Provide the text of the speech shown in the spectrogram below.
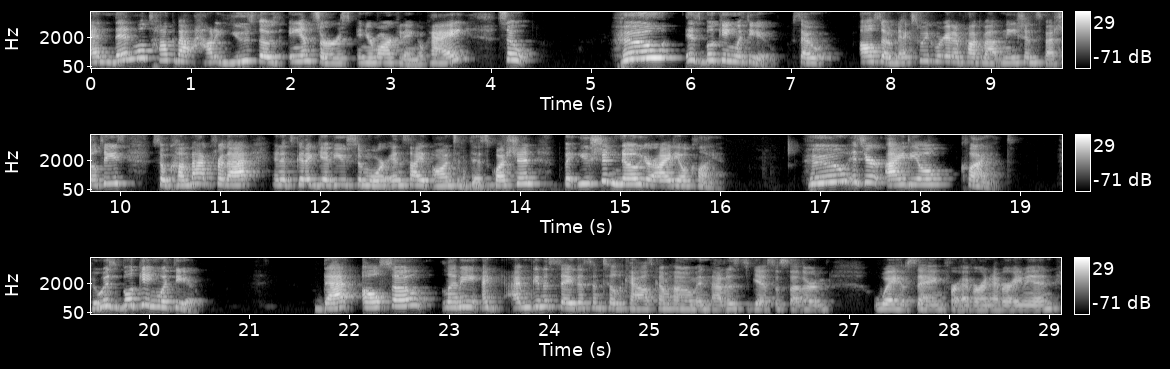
and then we'll talk about how to use those answers in your marketing. Okay. So, who is booking with you? So, also, next week we're going to talk about niche and specialties. So come back for that, and it's going to give you some more insight onto this question. But you should know your ideal client. Who is your ideal client? Who is booking with you? That also, let me, I, I'm going to say this until the cows come home. And that is, yes, a Southern way of saying forever and ever. Amen.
